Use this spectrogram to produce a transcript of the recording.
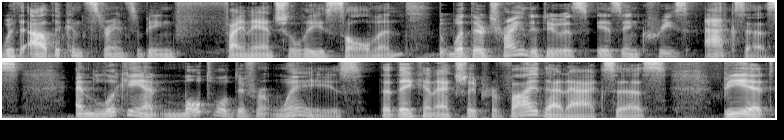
without the constraints of being financially solvent. What they're trying to do is, is increase access and looking at multiple different ways that they can actually provide that access, be it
